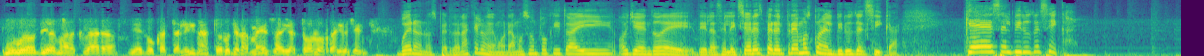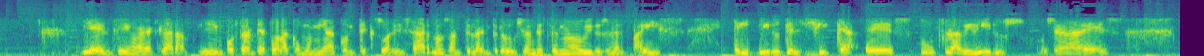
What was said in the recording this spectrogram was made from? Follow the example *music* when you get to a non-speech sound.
Muy buenos días, Mara Clara, Diego, Catalina, a todos los de la mesa y a todos los radioyentes. Bueno, nos perdona que lo demoramos un poquito ahí oyendo de, de las elecciones, pero entremos con el virus del Zika. ¿Qué es el virus del Zika? Bien, sí, María Clara. Importante a toda la comunidad contextualizarnos ante la introducción de este nuevo virus en el país. El virus del Zika es un flavivirus, o sea, es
